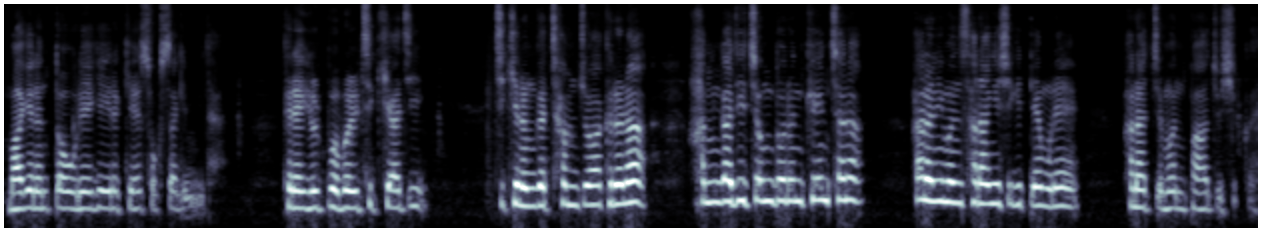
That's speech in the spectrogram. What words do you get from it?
마귀는 또 우리에게 이렇게 속삭입니다. 그래 율법을 지켜야지. 지키는 것 참 좋아. 그러나 한 가지 정도는 괜찮아. 하나님은 사랑이시기 때문에 하나쯤은 봐주실 거야.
